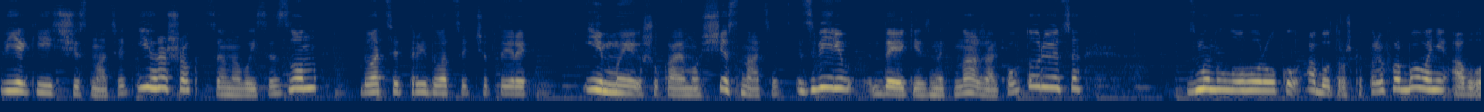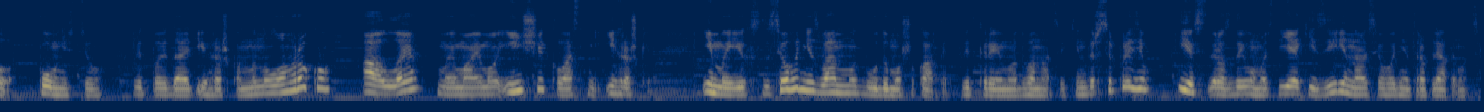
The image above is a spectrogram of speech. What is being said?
в якій 16 іграшок. Це новий сезон 23-24. І ми шукаємо 16 звірів. Деякі з них, на жаль, повторюються з минулого року, або трошки перефарбовані, або повністю відповідають іграшкам минулого року, але ми маємо інші класні іграшки. І ми їх сьогодні з вами будемо шукати. Відкриємо 12 кіндер-сюрпризів і роздивимося, які звірі на сьогодні траплятимуться.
